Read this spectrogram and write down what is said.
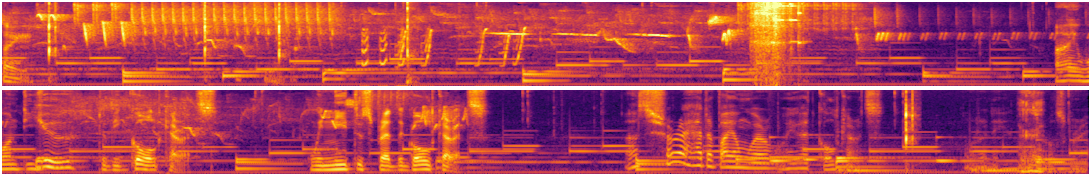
thing. I want you to be gold carrots. We need to spread the gold carrots. I was sure I had a biome where you had gold carrots already. Rosemary.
